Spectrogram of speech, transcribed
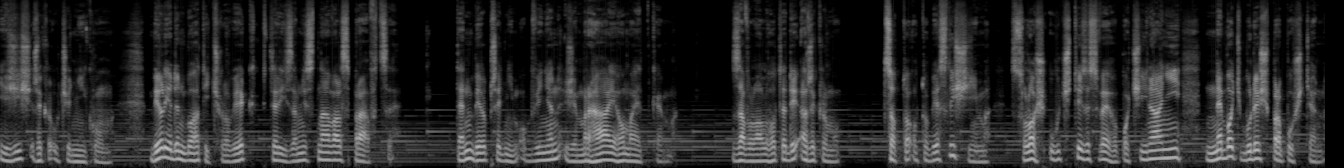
Ježíš řekl učedníkům, byl jeden bohatý člověk, který zaměstnával správce. Ten byl před ním obviněn, že mrhá jeho majetkem. Zavolal ho tedy a řekl mu, co to o tobě slyším, slož účty ze svého počínání, neboť budeš propuštěn.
